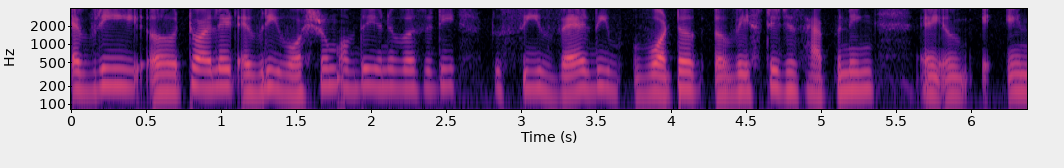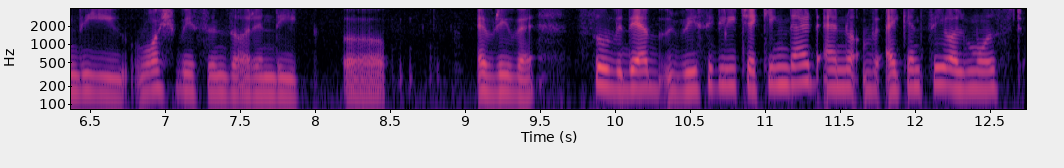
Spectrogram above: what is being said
every uh, toilet, every washroom of the university to see where the water uh, wastage is happening uh, in the wash basins or in the uh, everywhere. So they are basically checking that, and I can say almost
